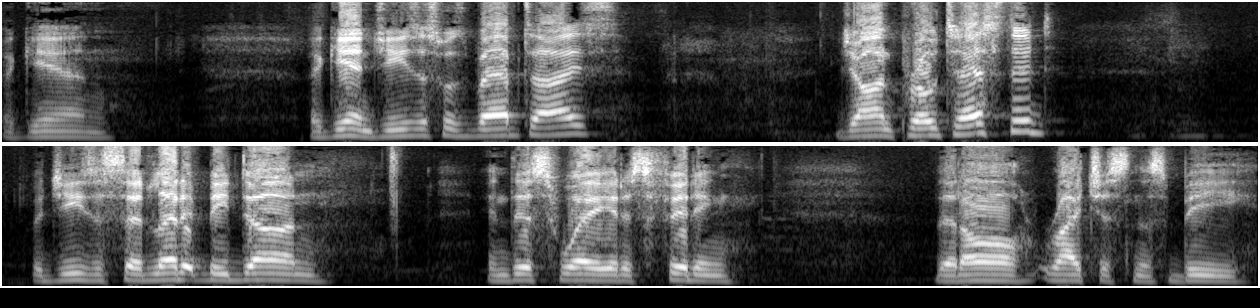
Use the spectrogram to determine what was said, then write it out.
again? Again, Jesus was baptized. John protested, but Jesus said, Let it be done in this way. It is fitting that all righteousness be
